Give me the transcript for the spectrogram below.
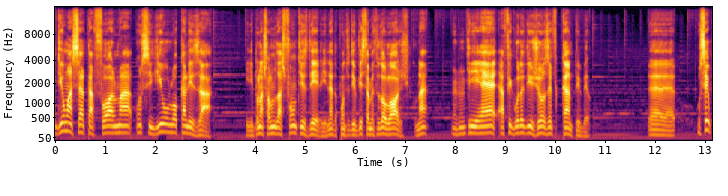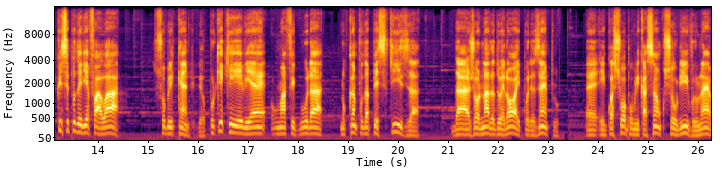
de uma certa forma conseguiu localizar. E depois nós falamos das fontes dele, né, do ponto de vista metodológico, né, uhum. que é a figura de Joseph Campbell. É, você, o que você poderia falar sobre Campbell? Por que, que ele é uma figura no campo da pesquisa da jornada do herói, por exemplo, é, e com a sua publicação, com o seu livro, né,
